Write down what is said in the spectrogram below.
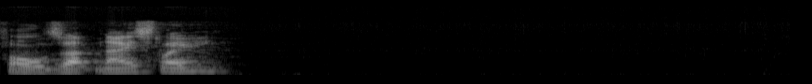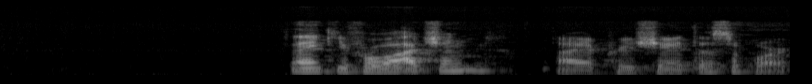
Folds up nicely. Thank you for watching. I appreciate the support.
